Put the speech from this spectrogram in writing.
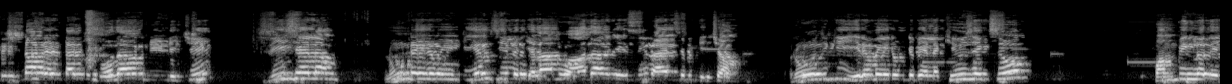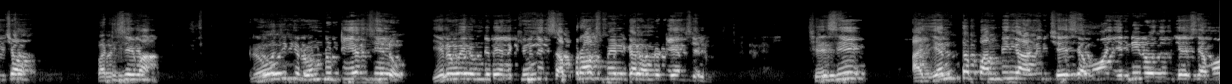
కృష్ణా డెల్టాకి గోదావరి నీళ్ళు ఇచ్చి శ్రీశైలం నూట ఇరవై టీఎంసీల జలాలు ఆధార చేసి రాయలసీమకి ఇచ్చాం. రోజుకి ఇరవై రెండు వేల క్యూసెక్స్ పంపింగ్లో తెచ్చాం. పట్టిసీమ. రోజుకి రెండు టీఎంసీలు ఇరవై రెండు వేల క్యూసెక్స్ అప్రాక్సిమేట్గా రెండు టీఎంసీలు చేసి ఎంత పంపింగ్ ఆడి చేసామో ఎన్ని రోజులు చేసామో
